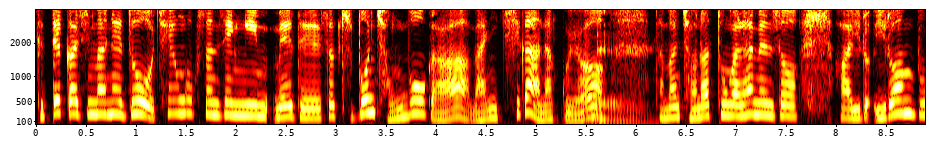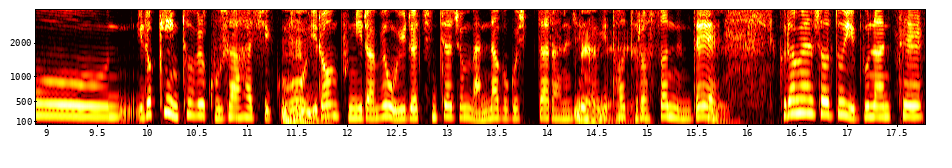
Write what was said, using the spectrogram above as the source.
그때까지만 해도 최영국 선생님에 대해서 기본 정보가 많지가 않았고요. 네. 다만 전화 통화를 하면서 아 이런 이런 분 이렇게 인터뷰를 고사하시고 음. 이런 분이라면 오히려 진짜 좀 만나보고 싶다라는 생각이 네네. 더 들었었는데 음. 그러면서도 이분한테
